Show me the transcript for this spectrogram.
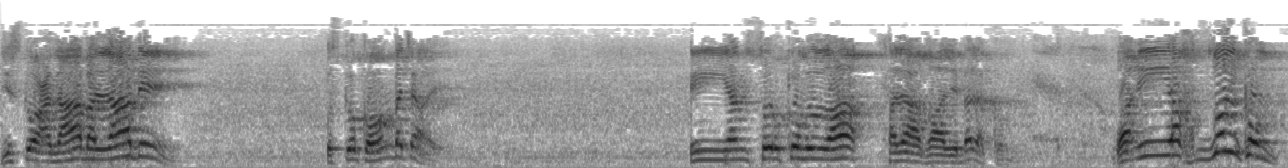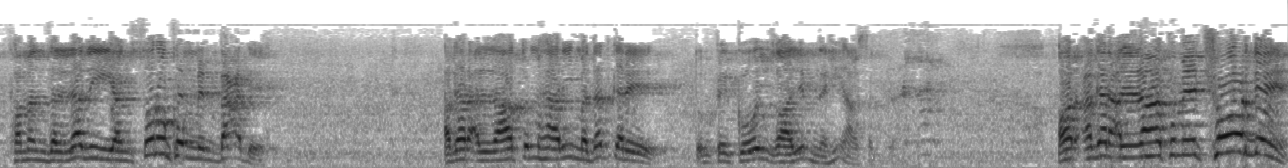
جس کو عذاب اللہ دیں، اس کو کون بچائے؟ سرکم اللہ فلا غالب لكم وإن يخذلكم فمن ذا الذي ينصركم من بعده اگر اللہ تمہاری مدد کرے، تم پہ کوئی غالب نہیں آ سکتا۔ اور اگر اللہ تمہیں چھوڑ دیں،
